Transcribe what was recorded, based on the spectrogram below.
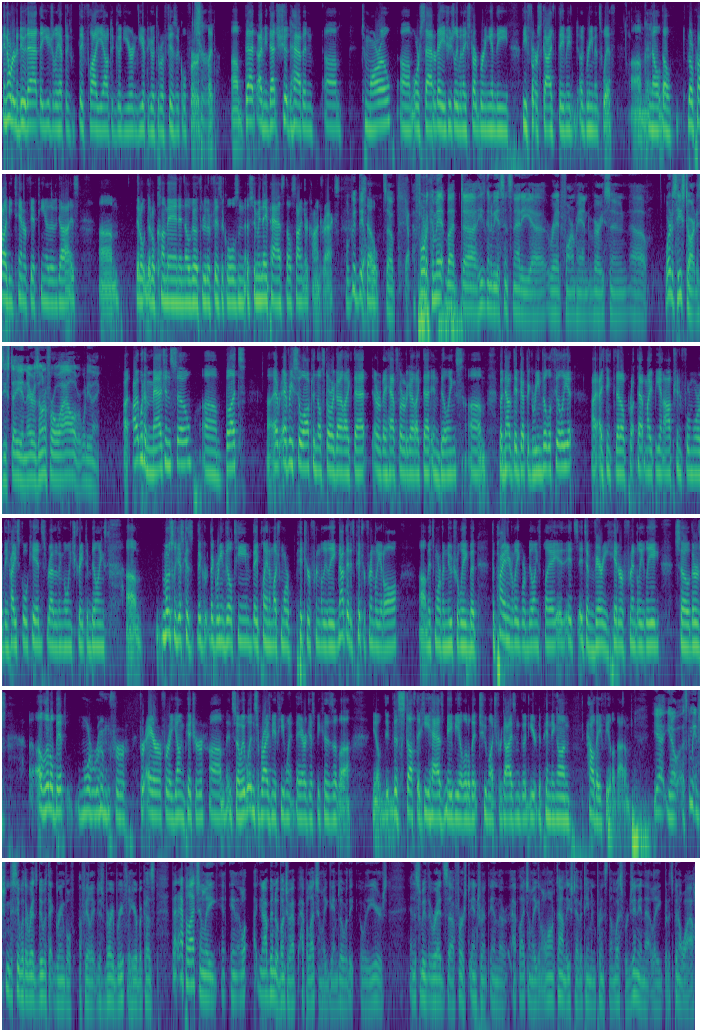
in order to do that, they usually have to they fly you out to Goodyear and you have to go through a physical first. Sure. But um, that I mean that should happen um, tomorrow um, or Saturday is usually when they start bringing in the the first guys they made agreements with. Um, okay. And they'll they'll there'll probably be ten or fifteen of those guys um, that'll that'll come in and they'll go through their physicals and assuming they pass, they'll sign their contracts. Well, good deal. So, so. Florida commit, but uh, he's going to be a Cincinnati uh, Red farmhand very soon. Uh, where does he start? Does he stay in Arizona for a while, or what do you think? I, I would imagine so, um, but uh, every so often they'll start a guy like that, or they have started a guy like that in Billings. Um, but now that they've got the Greenville affiliate, I, I think that'll that might be an option for more of the high school kids rather than going straight to Billings. Um, mostly just because the the Greenville team they play in a much more pitcher friendly league. Not that it's pitcher friendly at all. Um, it's more of a neutral league, but the Pioneer League where Billings play, it, it's it's a very hitter friendly league. So there's a little bit more room for for error for a young pitcher. Um, and so it wouldn't surprise me if he went there just because of uh, you know, the, the stuff that he has may be a little bit too much for guys in Good Goodyear, depending on how they feel about him. Yeah, you know, it's going to be interesting to see what the Reds do with that Greenville affiliate. Just very briefly here, because that Appalachian League, in, in, you know, I've been to a bunch of Appalachian League games over the over the years, and this will be the Reds' uh, first entrant in the Appalachian League in a long time. They used to have a team in Princeton, West Virginia, in that league, but it's been a while.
